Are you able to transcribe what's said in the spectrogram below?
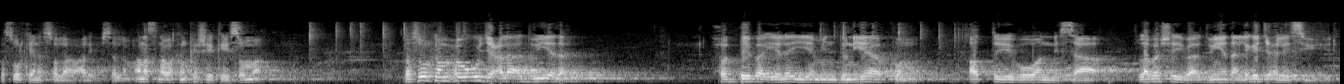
Rasuulkeena sal allahu alayh wasalam anasna waa kan ka sheekayay soo rasuulka muxuu ugu jeclaa adduunyada. Xubiba ilaya min dunyaakum aiibu wاnnisaa laba shay baa adduunyadan laga jeclaysiyuu yidhi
